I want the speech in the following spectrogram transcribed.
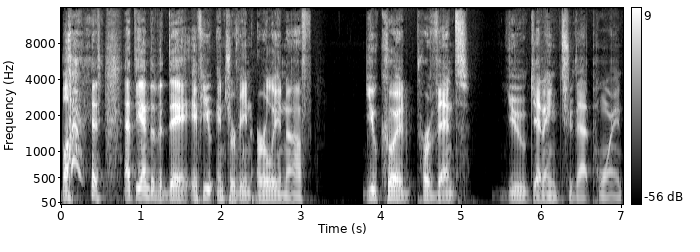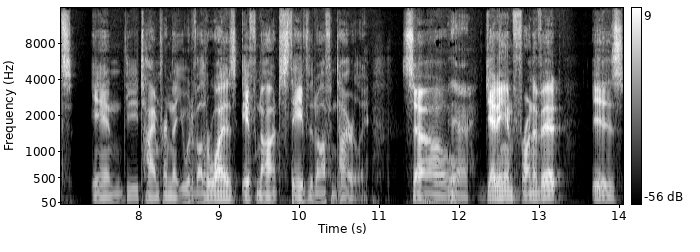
But at the end of the day, if you intervene early enough, you could prevent you getting to that point in the time frame that you would have otherwise, if not staved it off entirely. So Yeah. getting in front of it is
